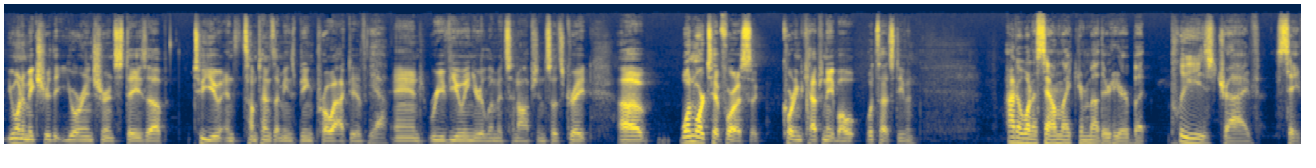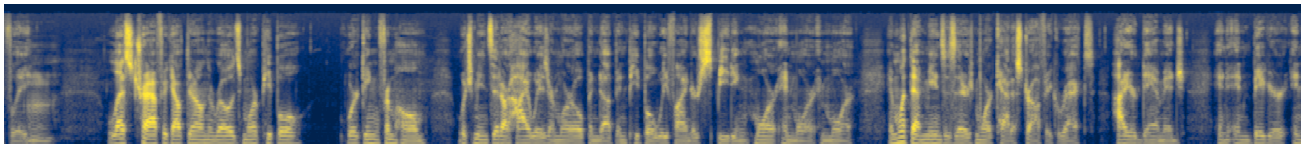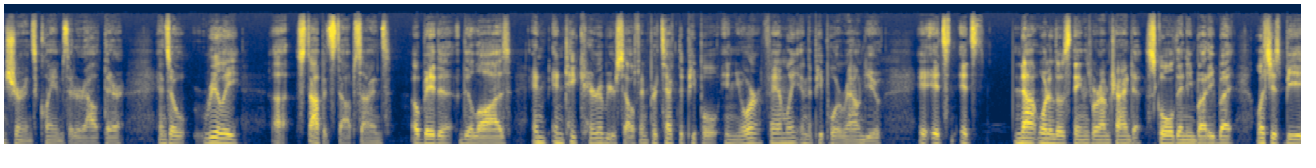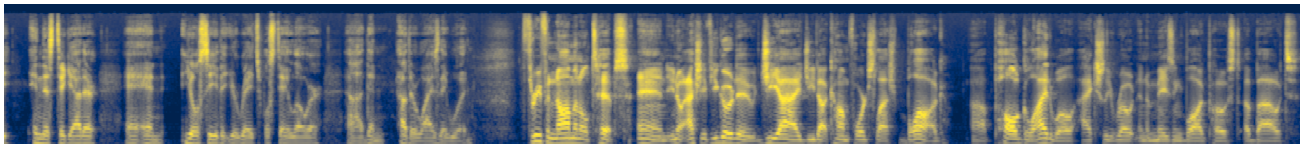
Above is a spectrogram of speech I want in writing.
You want to make sure that your insurance stays up to you, and sometimes that means being proactive Yeah. and reviewing your limits and options. So it's great. Uh, one more tip for us, according to Captain Eight Ball. What's that, Stephen? I don't want to sound like your mother here, but please drive safely. Less traffic out there on the roads, more people working from home, which means that our highways are more opened up and people we find are speeding more and more and more. And what that means is there's more catastrophic wrecks, higher damage, and, and bigger insurance claims that are out there. And so, really, uh, stop at stop signs, obey the, the laws, and, and take care of yourself and protect the people in your family and the people around you. It, it's it's not one of those things where I'm trying to scold anybody, but let's just be in this together, and, and you'll see that your rates will stay lower uh, than otherwise they would. three phenomenal tips. And, you know, actually, if you go to giig.com forward slash blog, uh, Paul Glidewell actually wrote an amazing blog post about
